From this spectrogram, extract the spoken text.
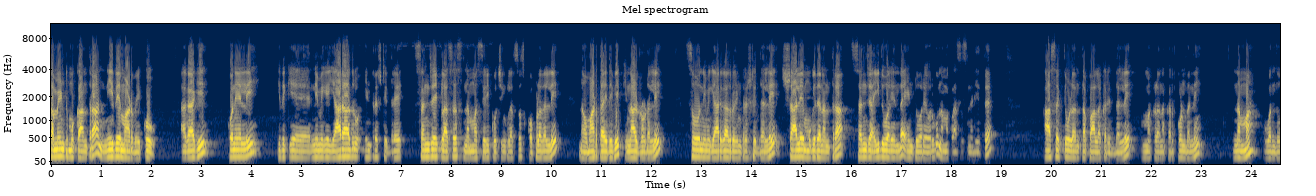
ಕಮೆಂಟ್ ಮುಖಾಂತರ ನೀವೇ ಮಾಡಬೇಕು. ಹಾಗಾಗಿ ಕೊನೆಯಲ್ಲಿ ಇದಕ್ಕೆ ನಿಮಗೆ ಯಾರಾದರೂ ಇಂಟ್ರೆಸ್ಟ್ ಇದ್ರೆ ಸಂಜೆ ಕ್ಲಾಸಸ್ ನಮ್ಮ ಸಿರಿ ಕೋಚಿಂಗ್ ಕ್ಲಾಸಸ್ ಕೊಪ್ಪಳದಲ್ಲಿ ನಾವು ಮಾಡ್ತಾ ಇದ್ದೀವಿ, ಕಿನ್ನಾಳ್ ರೋಡಲ್ಲಿ ಸೊ ನಿಮಗೆ ಯಾರಿಗಾದರೂ ಇಂಟ್ರೆಸ್ಟ್ ಇದ್ದಲ್ಲಿ ಶಾಲೆ ಮುಗಿದ ನಂತರ ಸಂಜೆ ಐದೂವರೆಯಿಂದ ಎಂಟೂವರೆವರೆಗೂ ನಮ್ಮ ಕ್ಲಾಸಸ್ ನಡೆಯುತ್ತೆ. ಆಸಕ್ತಿ ಉಳ್ಳಂತ ಪಾಲಕರಿದ್ದಲ್ಲಿ ಮಕ್ಕಳನ್ನ ಕರ್ಕೊಂಡು ಬನ್ನಿ. ನಮ್ಮ ಒಂದು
